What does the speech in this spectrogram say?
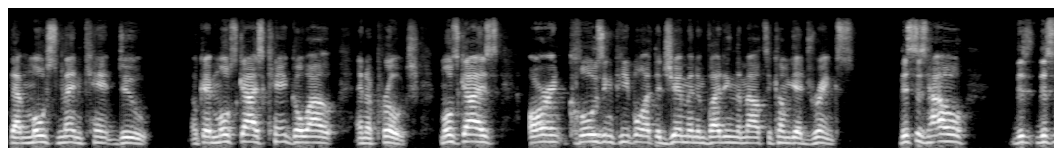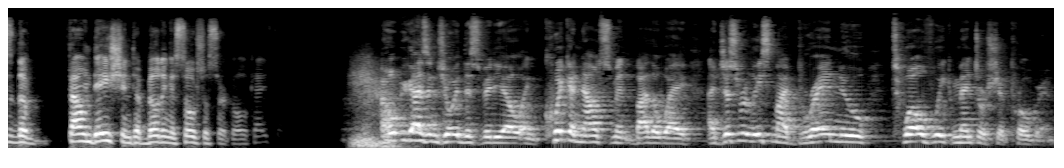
that most men can't do Okay, most guys can't go out and approach. Most guys aren't closing people at the gym and inviting them out to come get drinks. This is how this this is the foundation to building a social circle, okay? I hope you guys enjoyed this video and quick announcement by the way, I just released my brand new 12-week mentorship program.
